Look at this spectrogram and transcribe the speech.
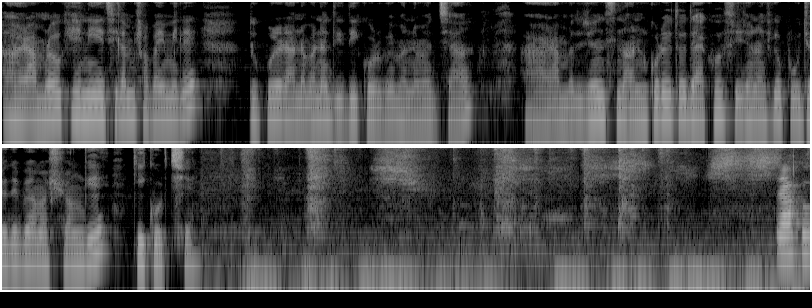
আর আমরাও খেয়ে নিয়েছিলাম সবাই মিলে। দুপুরে রান্নাবান্না দিদি করবে মানে আমার যা। আর আমরা দুজন স্নান করে, তো দেখো সৃজন আজকে পুজো দেবে আমার সঙ্গে, কি করছে। রাখো।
